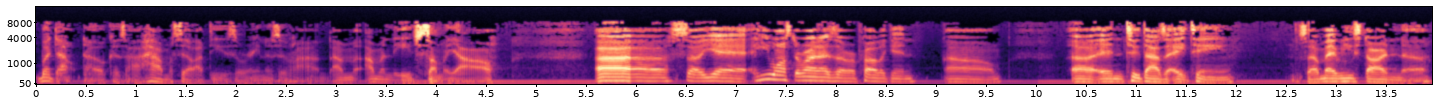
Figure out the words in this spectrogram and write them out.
But don't though, cause I, how I'm gonna sell out these arenas if I, I'm, I'm gonna need some of y'all. Uh, so yeah, he wants to run as a Republican, um, uh, in 2018. So maybe he's starting to,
